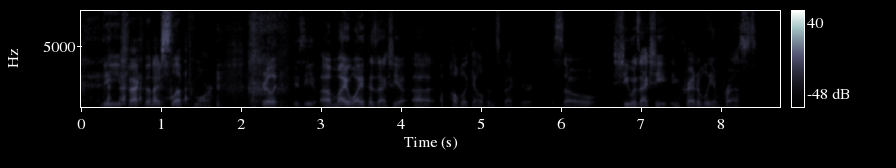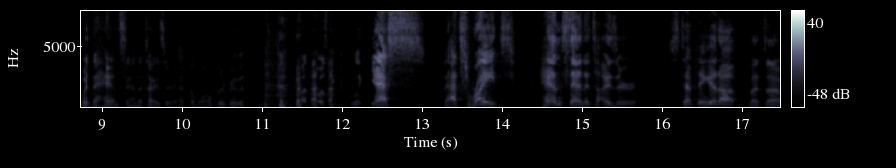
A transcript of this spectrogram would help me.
the fact that I slept more. really you see uh, my wife is actually a, a public health inspector so she was actually incredibly impressed with the hand sanitizer at the wampler booth i was like, like yes that's right hand sanitizer stepping it up but uh,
